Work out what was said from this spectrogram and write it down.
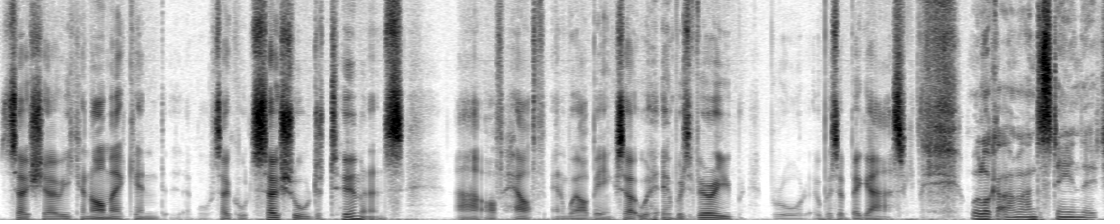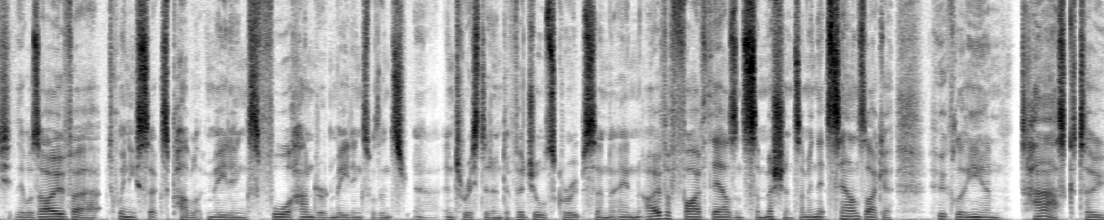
socio-economic and uh, so-called social determinants uh, of health and well-being. So it, w- it was very it was a big ask. Well, look, I understand that there was over 26 public meetings, 400 meetings with in, uh, interested individuals, groups, and, and over 5,000 submissions. I mean, that sounds like a Herculean task to,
